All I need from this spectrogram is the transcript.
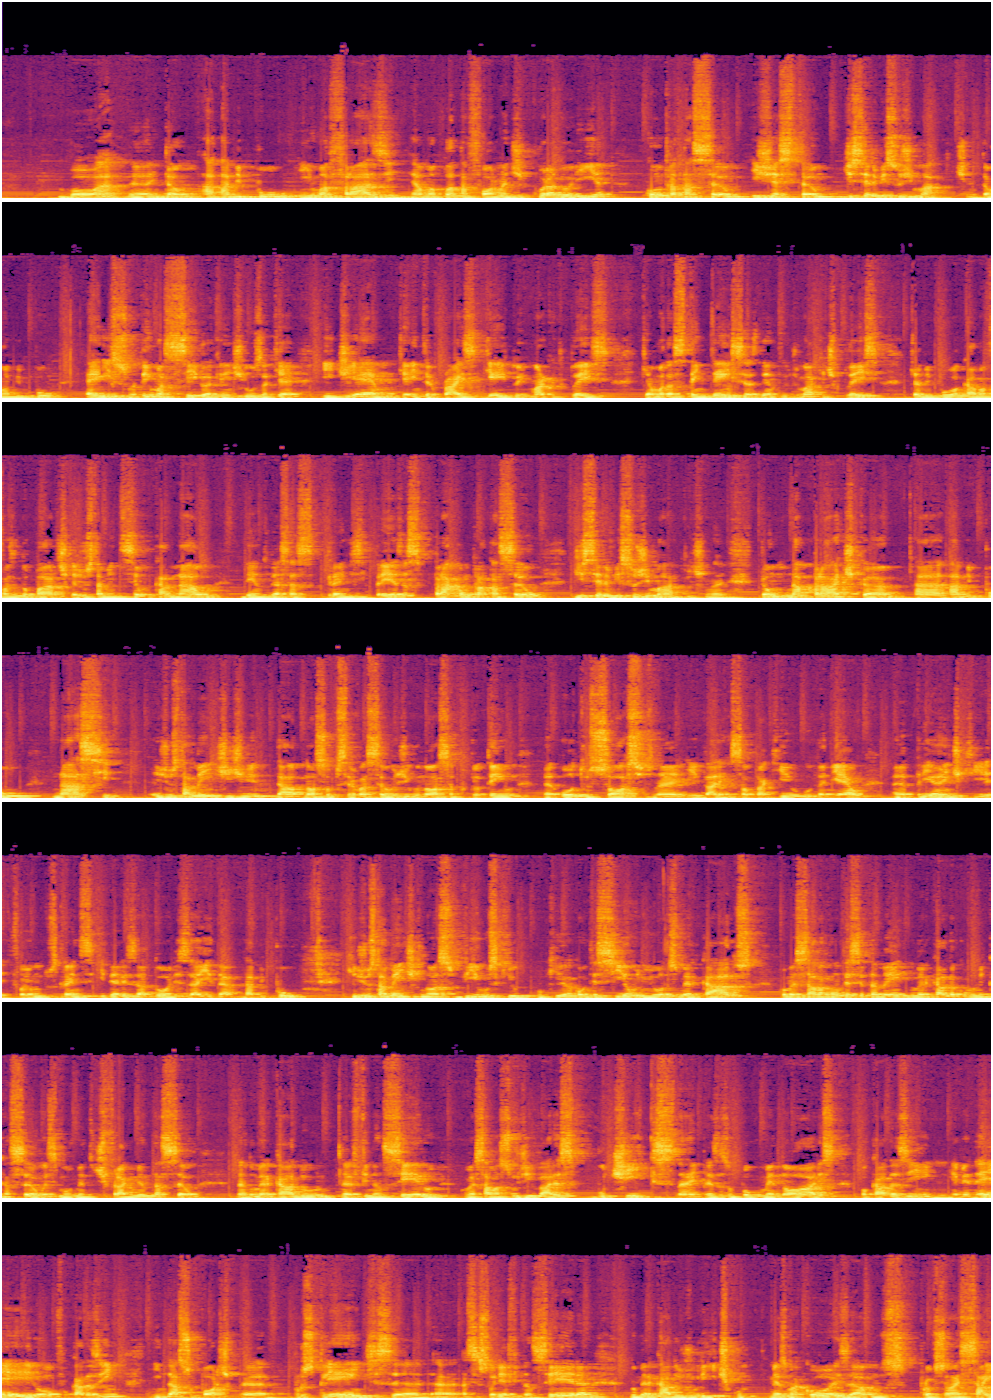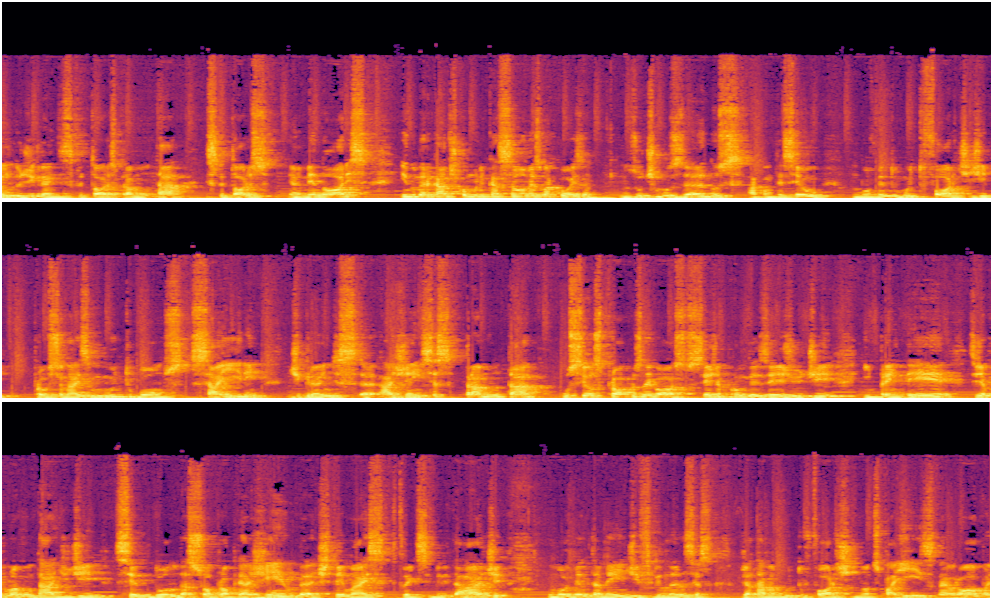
Boa. É, então, a Bipool, em uma frase, é uma plataforma de curadoria contratação e gestão de serviços de marketing. Então a Bipool é isso. Tem uma sigla que a gente usa que é EGM, que é Enterprise Gateway Marketplace, que é uma das tendências dentro de marketplace que a Bipool acaba fazendo parte, que é justamente ser um canal dentro dessas grandes empresas para contratação de serviços de marketing. Né? Então, na prática, a, a Bipool nasce justamente de, da nossa observação, eu digo nossa porque eu tenho uh, outros sócios, né, e vale ressaltar aqui o Daniel uh, Priante, que foi um dos grandes idealizadores aí da, da Bipool, que justamente que nós vimos que o, o que acontecia em outros mercados começava a acontecer também no mercado da comunicação, esse movimento de fragmentação. Né, no mercado né, financeiro começavam a surgir várias boutiques, né, empresas um pouco menores, focadas em M&A ou focadas em, em dar suporte é, para os clientes, é, assessoria financeira. No mercado jurídico, mesma coisa, alguns profissionais saindo de grandes escritórios para montar escritórios é, menores. E no mercado de comunicação, a mesma coisa. Nos últimos anos, aconteceu um movimento muito forte de profissionais muito bons saírem de grandes agências para montar os seus próprios negócios, seja por um desejo de empreender, seja por uma vontade de ser dono da sua própria agenda, de ter mais flexibilidade. O movimento também de freelancers já estava muito forte em outros países, na Europa,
